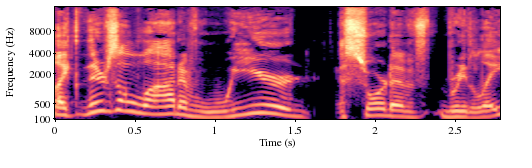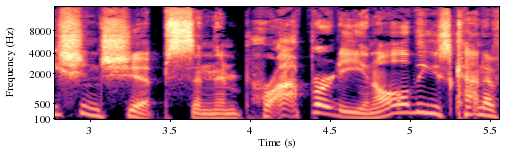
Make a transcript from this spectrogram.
like there's a lot of weird sort of relationships and then property and all these kind of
